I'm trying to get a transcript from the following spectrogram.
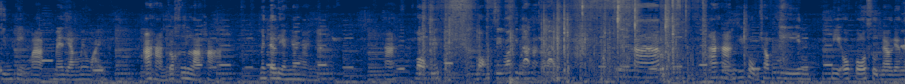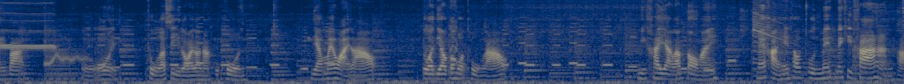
กินเก่งมาก แม่เลี้ยงไม่ไหว อาหารก็ขึ้นราคาแม่จะเลี้ยงยังไงเนี่ยฮะบอกสิบอกสิว่ากินอาหารอะไรนี่คะอาหารที่ผมชอบกิน มีโอโกสูตรแมวเลี้ยงในบ้าน โอ้ยถุงละสี่ร้อยแล้วนะทุกคน เลี้ยงไม่ไหวแล้ว ตัวเดียวก็หมดถุงแล้ว มีใครอยากรับต่อไหมแม่ขายให้เท่าทุนไม่ไม่คิดค่าอาหารค่ะ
